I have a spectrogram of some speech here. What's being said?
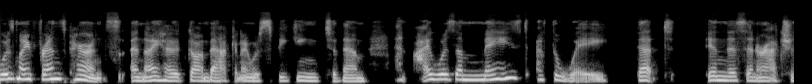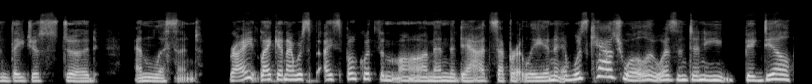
was my friend's parents, and I had gone back and I was speaking to them, and I was amazed at the way that in this interaction they just stood and listened right? Like and i was i spoke with the mom and the dad separately and it was casual it wasn't any big deal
